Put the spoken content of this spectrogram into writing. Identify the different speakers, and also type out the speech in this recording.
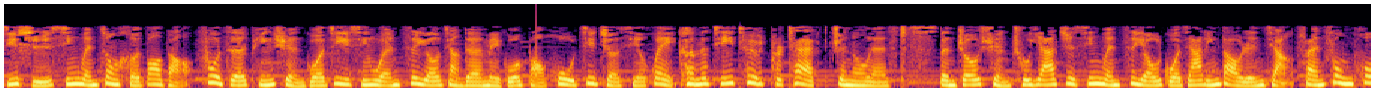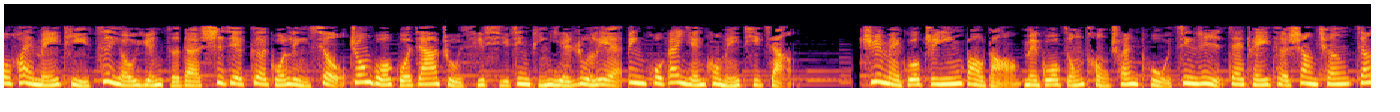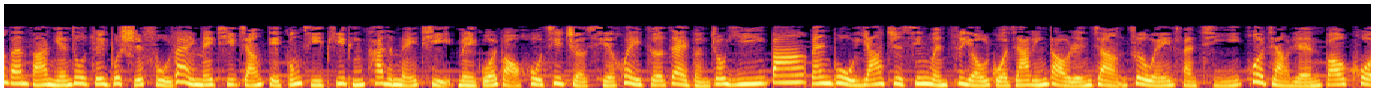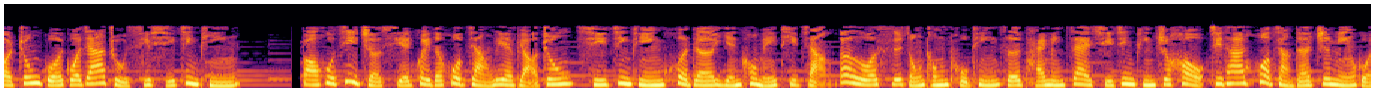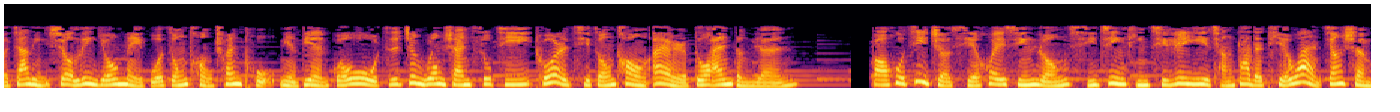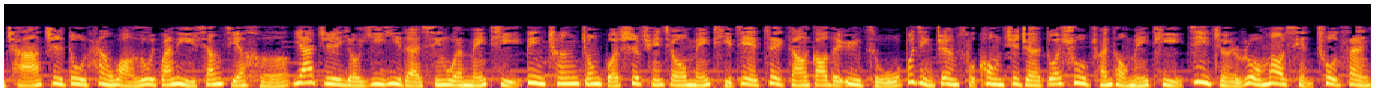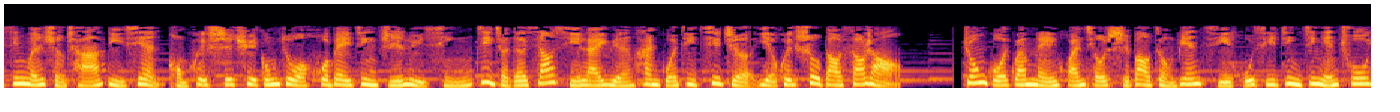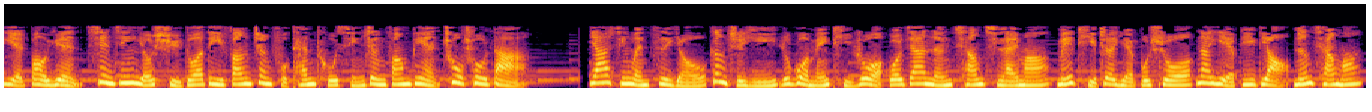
Speaker 1: 即时新闻综合报道，负责评选国际新闻自由奖的美国保护记者协会 （Committee to Protect Journalists） 本周选出压制新闻自由国家领导人奖，反讽破坏媒体自由原则的世界各国领袖。中国国家主席习近平也入列，并获颁严控媒体奖。据美国之音报道，美国总统川普近日在推特上称将颁发年度最不实腐败媒体奖给攻击批评他的媒体。美国保护记者协会则在本周一八颁布压制新闻自由国家领导人奖，作为反旗。获奖人包括中国国家主席习近平。保护记者协会的获奖列表中，习近平获得严控媒体奖，俄罗斯总统普京则排名在习近平之后。其他获奖的知名国家领袖另有美国总统川普、缅甸国务资政翁山苏基、土耳其总统埃尔多安等人。保护记者协会形容习近平其日益强大的铁腕将审查制度和网络管理相结合，压制有意义的新闻媒体，并称中国是全球媒体界最糟糕的狱卒。不仅政府控制着多数传统媒体，记者若冒险触犯新闻审查底线，恐会失去工作或被禁止旅行。记者的消息来源和国际记者也会受到骚扰。中国官媒《环球时报》总编辑胡锡进今年初也抱怨，现今有许多地方政府贪图行政方便，处处打压新闻自由，更质疑如果媒体弱，国家能强起来吗？媒体这也不说，那也低调，能强吗？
